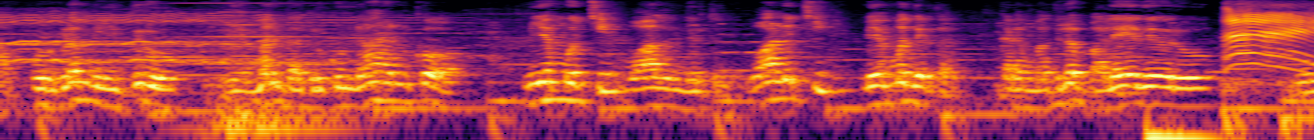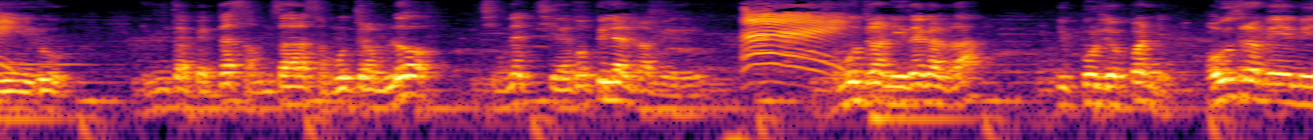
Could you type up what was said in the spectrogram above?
అప్పుడు కూడా మీ ఇద్దరు మీ అమ్మని గదురుకున్నారనుకో మీ అమ్మ వచ్చి వాళ్ళని తిడుతుంది. వాళ్ళు వచ్చి మీ అమ్మని తిడతారు. ఇక్కడ మధ్యలో బలేదేవరు మీరు ఇంత పెద్ద సంసార సముద్రంలో చిన్న చిలక పిల్లలరా మీరు. సముద్రాన్ని ఈదగలరా? ఇప్పుడు చెప్పండి అవసరం ఏమి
